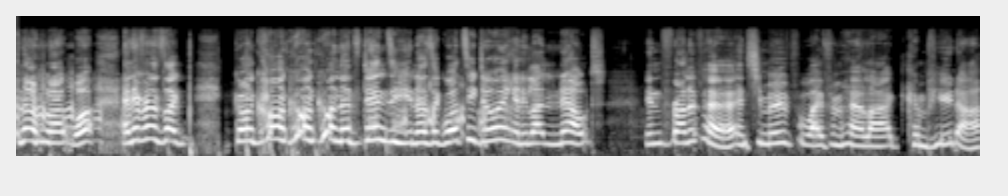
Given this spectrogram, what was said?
And I'm like, what? And everyone's like, go on, go on, go on, go on, that's Denzi. And I was like, what's he doing? And he like knelt in front of her and she moved away from her like computer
